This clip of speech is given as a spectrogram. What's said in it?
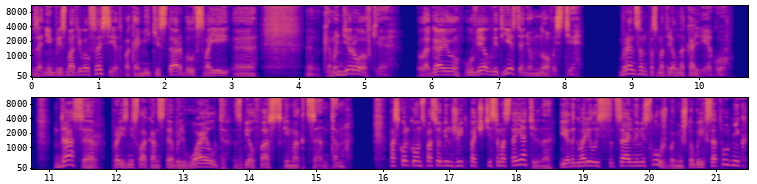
За ним присматривал сосед, пока Микки Стар был в своей... Э, э, командировке. Полагаю, у Велвит есть о нем новости?» Брэнсон посмотрел на коллегу. «Да, сэр», — произнесла констебль Уайлд с белфастским акцентом. Поскольку он способен жить почти самостоятельно, я договорилась с социальными службами, чтобы их сотрудник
